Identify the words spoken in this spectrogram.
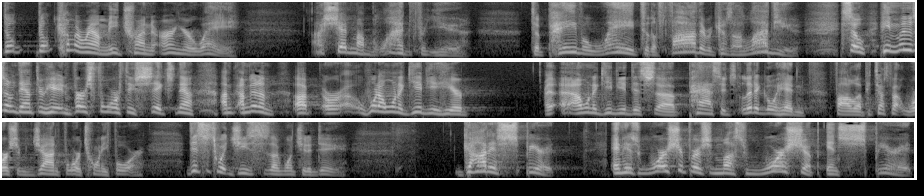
Don't, don't come around me trying to earn your way. I shed my blood for you to pave a way to the Father because I love you. So he moves on down through here in verse 4 through 6. Now, I'm, I'm going to, uh, or what I want to give you here, I, I want to give you this uh, passage. Let it go ahead and follow up. He talks about worship, John 4 24. This is what Jesus says I want you to do. God is spirit, and his worshipers must worship in spirit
